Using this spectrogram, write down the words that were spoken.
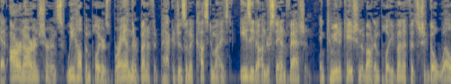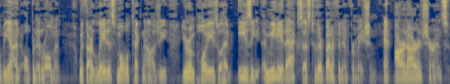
At R&R Insurance, we help employers brand their benefit packages in a customized, easy to understand fashion. And communication about employee benefits should go well beyond open enrollment. With our latest mobile technology, your employees will have easy, immediate access to their benefit information. At R&R Insurance,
